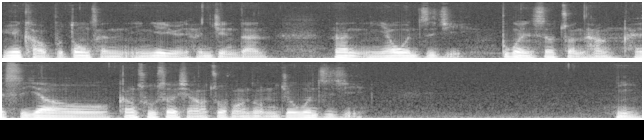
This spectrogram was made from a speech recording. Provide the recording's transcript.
因为考不动产营业员很简单。那你要问自己，不管是要转行还是要刚出社想要做房仲，你就问自己，你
